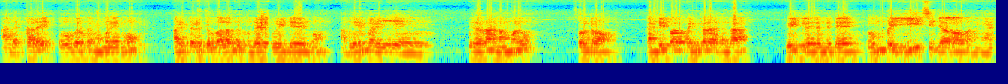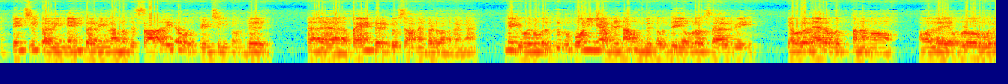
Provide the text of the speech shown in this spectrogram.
அந்த கலை ஒவ்வொருத்தங்க மூலியமும் அடுத்தடுத்து வளர்ந்து கொண்டே போயிட்டே இருக்கும். அதே மாதிரி ஒரு இதைதான் நம்மளும் சொல்றோம். கண்டிப்பா பெண்களா இருந்தா வீட்டில் இருந்துட்டு ரொம்ப ஈஸி ஜாபா பண்ணுங்க. பென்சில் கார்விங் நேம் கார்விங்லாம் வந்து சாலிடா ஒரு பென்சிலுக்கு வந்து five hundred to seven hundred வாங்குறாங்க. இன்னைக்கு ஒரு ஒர்க்குக்கு போனீங்க அப்படின்னா உங்களுக்கு வந்து எவ்வளோ சேலரி எவ்வளோ நேரம் ஒர்க் பண்ணணும் இல்லை எவ்வளோ ஒரு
